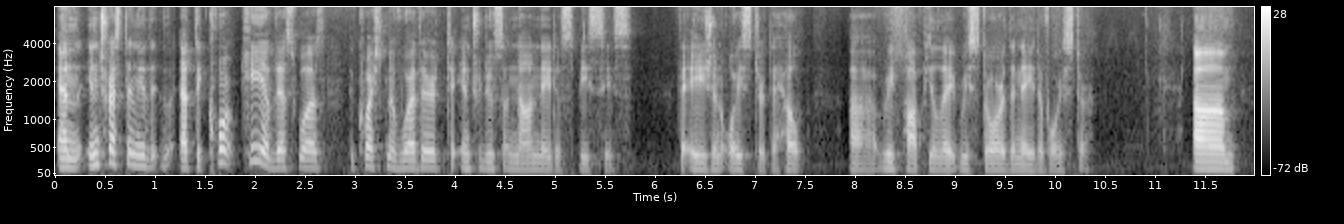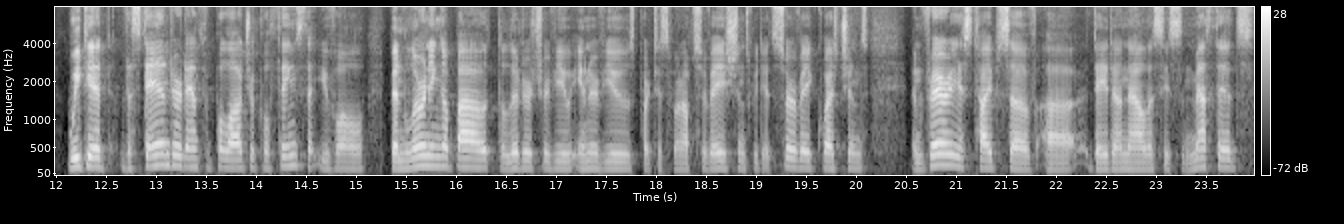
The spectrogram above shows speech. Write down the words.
And interestingly, at the key of this was the question of whether to introduce a non-native species, the Asian oyster, to help uh, repopulate, restore the native oyster. Um, we did the standard anthropological things that you've all been learning about, the literature review, interviews, participant observations. We did survey questions and various types of uh, data analysis and methods.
